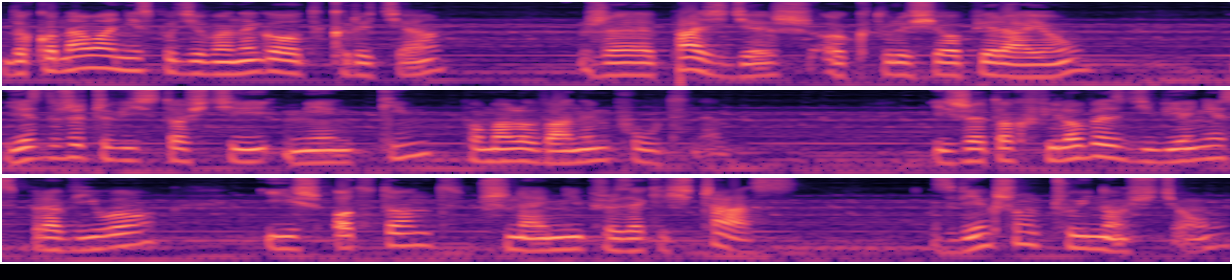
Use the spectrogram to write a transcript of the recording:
dokonała niespodziewanego odkrycia, że paździerz, o który się opierają, jest w rzeczywistości miękkim, pomalowanym płótnem i że to chwilowe zdziwienie sprawiło, iż odtąd, przynajmniej przez jakiś czas, z większą czujnością,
